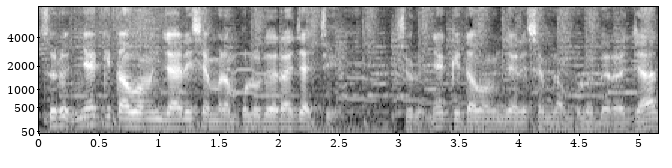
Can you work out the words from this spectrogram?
sudutnya kita ubah menjadi 90 derajat cuy. Sudutnya kita ubah menjadi 90 derajat.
